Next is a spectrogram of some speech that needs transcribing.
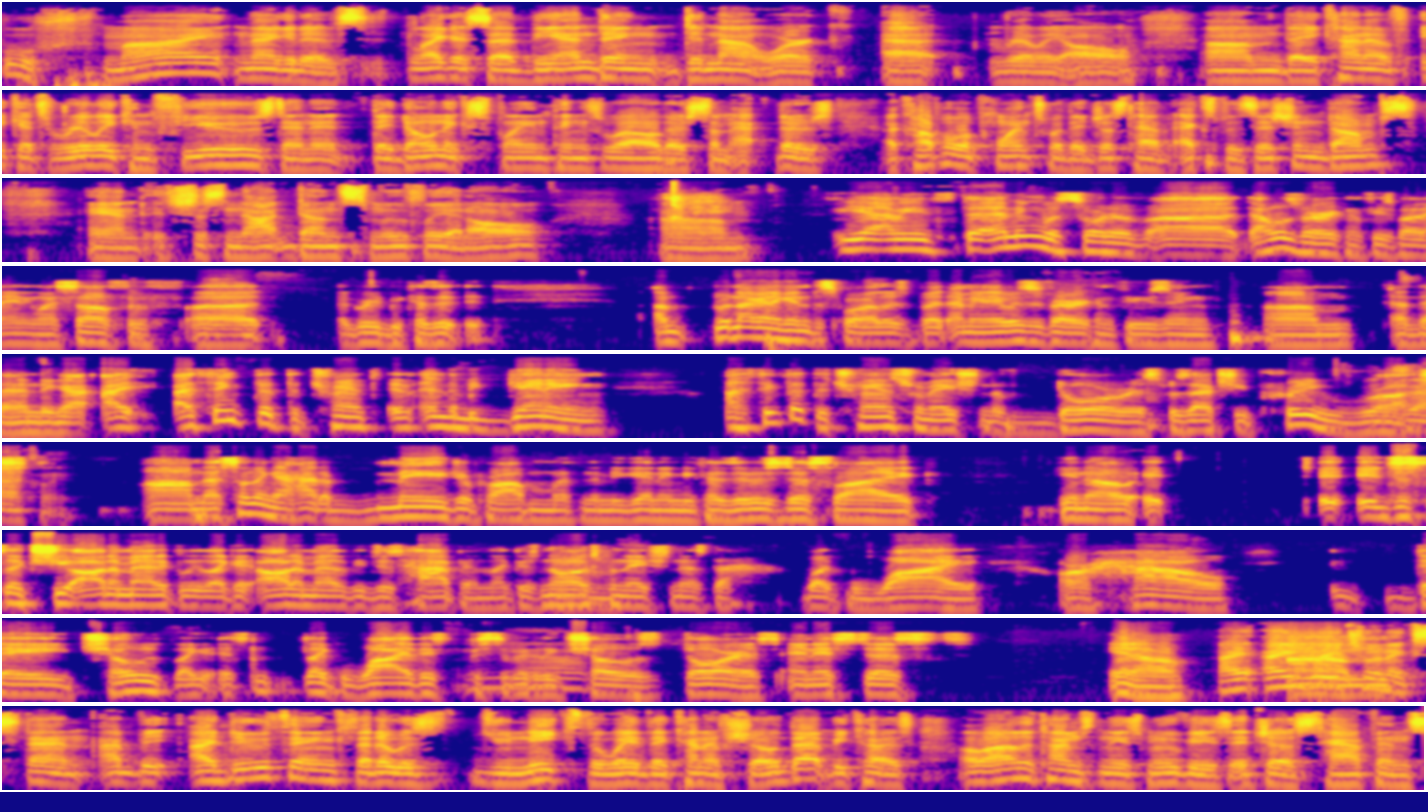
oof, my negatives. Like I said, the ending did not work at really all. Um, they kind of it gets really confused, and it they don't explain things well. There's some there's a couple of points where they just have exposition dumps, and it's just not done smoothly at all. Um, Yeah, I mean, the ending was sort of. Uh, I was very confused by the ending myself. If uh, agreed, because it. it um, we're not going to get into spoilers, but I mean, it was very confusing um, at the ending. I, I, I think that the trans in, in the beginning, I think that the transformation of Doris was actually pretty rushed. exactly. Um, that's something I had a major problem with in the beginning because it was just like, you know, it, it, it just like she automatically, like it automatically just happened. Like there's no Mhm. explanation as to like why or how they chose, like it's like why they specifically No. chose Doris. And it's just, you know, I, I agree to Um, an extent. I be I do think that it was unique the way they kind of showed that because a lot of the times in these movies it just happens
